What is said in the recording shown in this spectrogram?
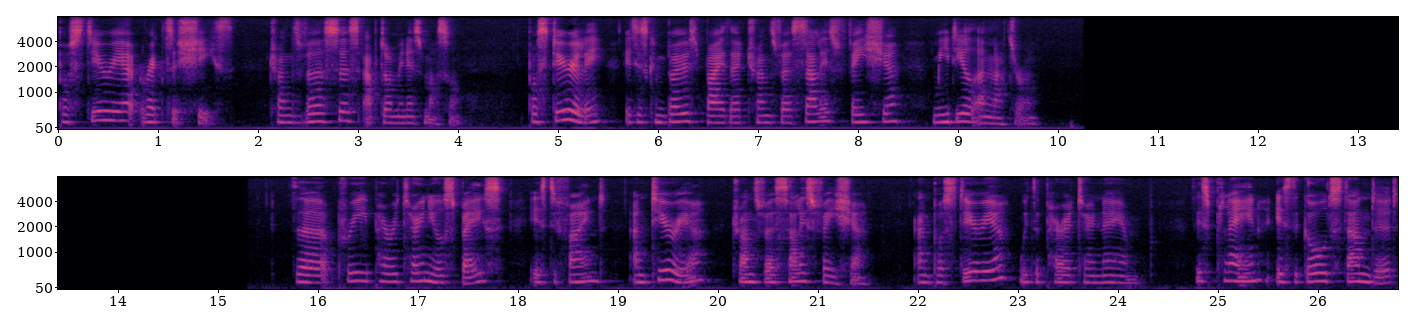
posterior rectus sheath, transversus abdominis muscle. Posteriorly, it is composed by the transversalis fascia medial and lateral. The preperitoneal space is defined anterior transversalis fascia and posterior with the peritoneum. This plane is the gold standard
